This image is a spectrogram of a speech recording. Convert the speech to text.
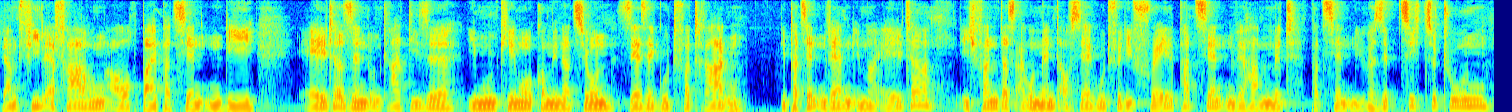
Wir haben viel Erfahrung auch bei Patienten, die älter sind und gerade diese Immun-Chemo-Kombination sehr, sehr gut vertragen. Die Patienten werden immer älter. Ich fand das Argument auch sehr gut für die Frail-Patienten. Wir haben mit Patienten über 70 zu tun.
